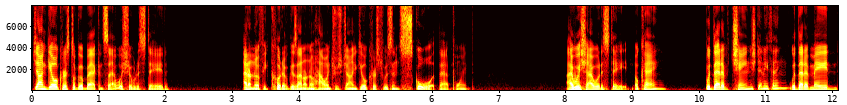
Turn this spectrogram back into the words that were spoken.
John Gilchrist will go back and say, I wish I would have stayed. I don't know if he could have because I don't know how interested John Gilchrist was in school at that point. I wish I would have stayed. Okay. Would that have changed anything? Would that have made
